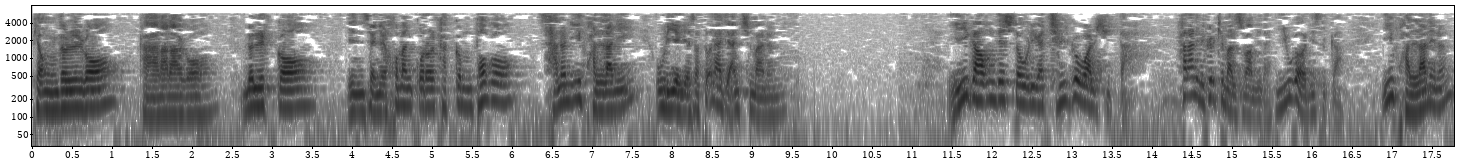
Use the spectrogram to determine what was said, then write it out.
병들고, 가난하고, 늙고, 인생의 험한 꼴을 가끔 보고 사는 이 환란이 우리에게서 떠나지 않지만은 이 가운데서도 우리가 즐거워할 수 있다. 하나님이 그렇게 말씀합니다. 이유가 어디 있을까? 이 환란에는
